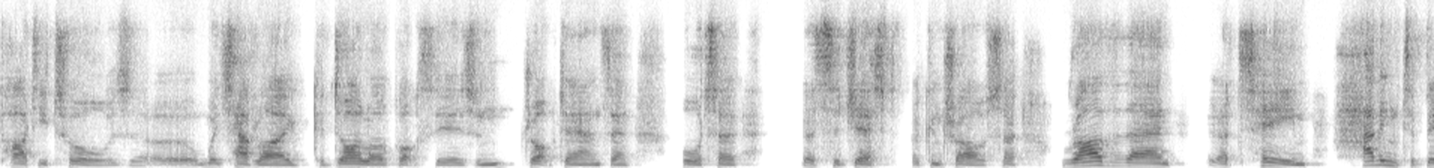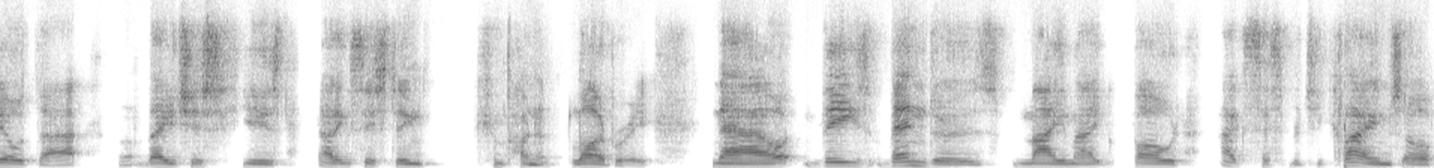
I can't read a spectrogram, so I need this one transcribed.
party tools, uh, which have like dialog boxes and drop downs and auto uh, suggest a control. So rather than a team having to build that, they just use an existing component library. Now, these vendors may make bold accessibility claims of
